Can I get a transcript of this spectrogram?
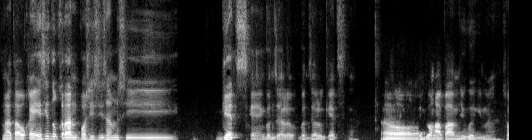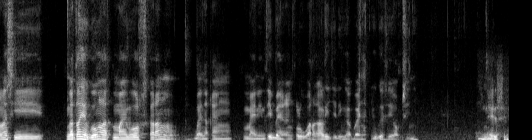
Nggak tahu kayaknya sih tukeran posisi sama si Gates kayak Gonzalo Gonzalo Gates. Oh. Tapi gue nggak paham juga gimana. Soalnya si nggak tahu ya gue ngeliat pemain Wolves sekarang banyak yang pemain inti banyak yang keluar kali jadi nggak banyak juga sih opsinya. Iya sih.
